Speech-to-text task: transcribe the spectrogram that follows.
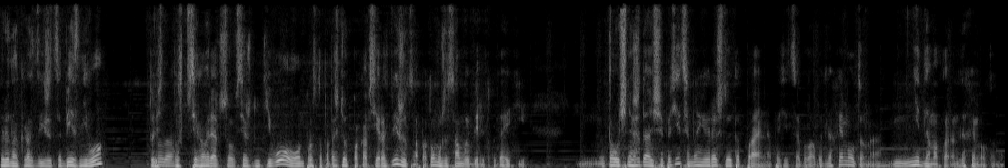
рынок раздвижется без него. То есть ну, да. все говорят, что все ждут его, он просто подождет, пока все раздвижутся, а потом уже сам выберет, куда идти. Это очень ожидающая позиция. Многие говорят, что это правильная позиция была бы для Хэмилтона. Не для Макларена, для Хэмилтона.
